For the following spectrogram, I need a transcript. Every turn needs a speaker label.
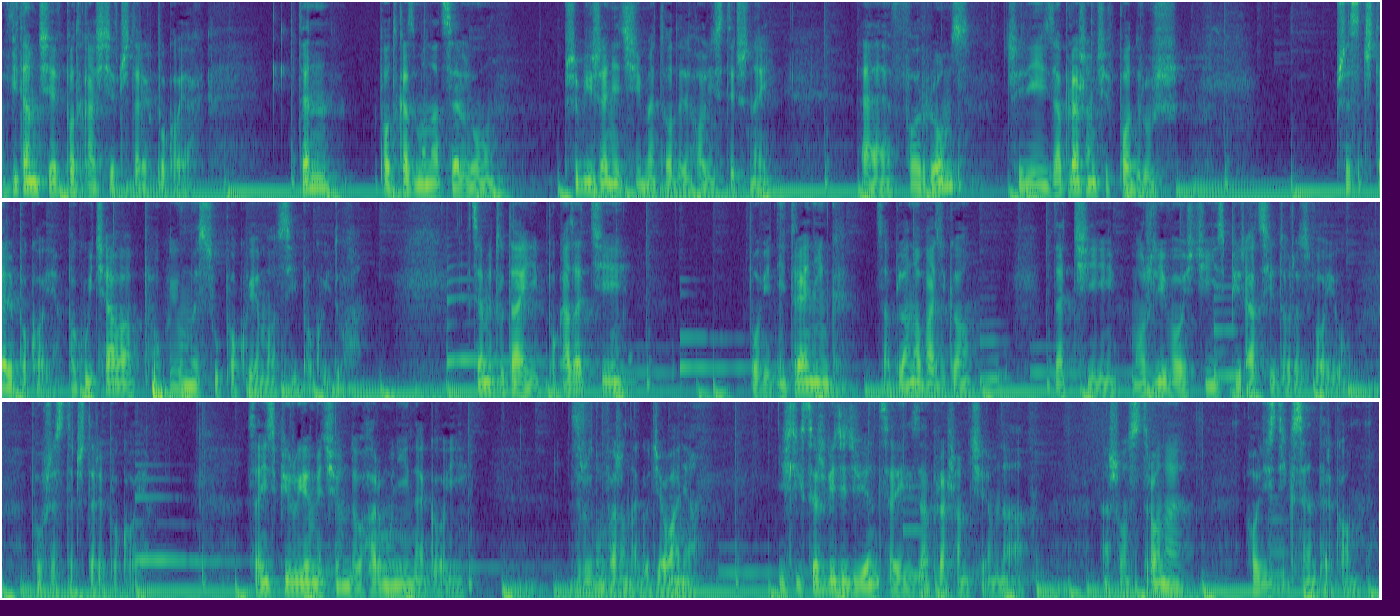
Speaker 1: Witam Cię w podcaście w czterech pokojach. Ten podcast ma na celu przybliżenie Ci metody holistycznej e, Four Rooms, czyli zapraszam Cię w podróż przez cztery pokoje: pokój ciała, pokój umysłu, pokój emocji, pokój ducha. Chcemy tutaj pokazać Ci odpowiedni trening, zaplanować go, dać Ci możliwość i inspirację do rozwoju poprzez te cztery pokoje. Zainspirujemy Cię do harmonijnego i zrównoważonego działania. Jeśli chcesz wiedzieć więcej, zapraszam Cię na naszą stronę holisticcenter.com.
